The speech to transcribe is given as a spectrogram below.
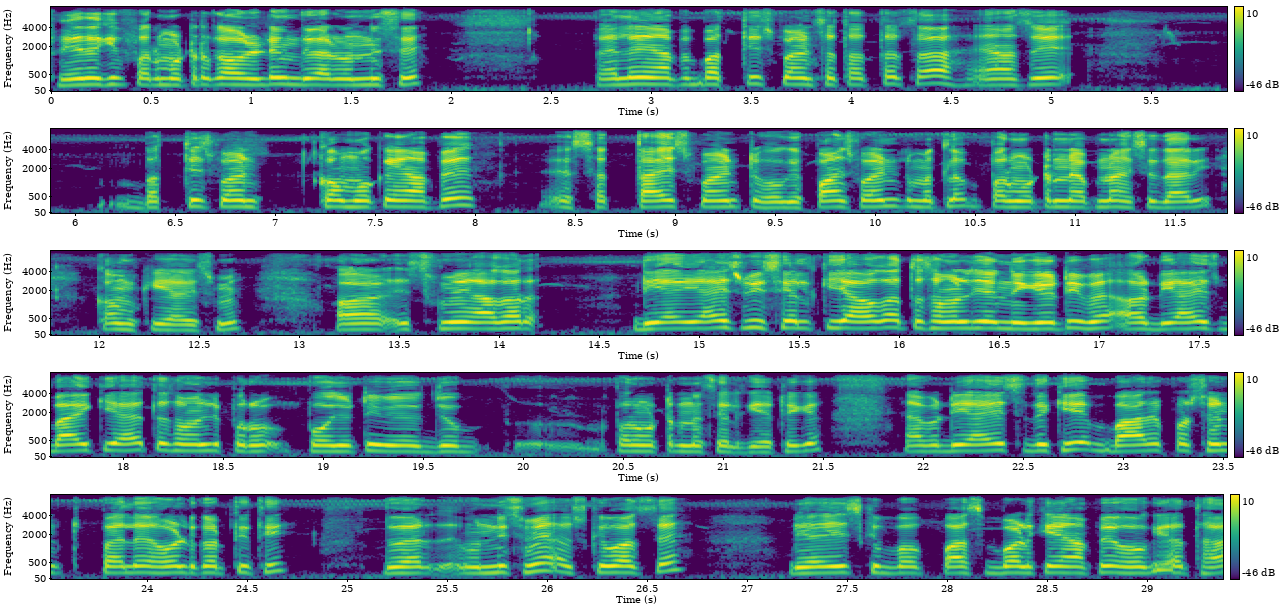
तो ये देखिए प्रमोटर का होल्डिंग दो हज़ार उन्नीस से। पहले यहाँ पे बत्तीस पॉइंट सतहत्तर था, यहाँ से बत्तीस पॉइंट कम होकर यहाँ पे सत्ताईस पॉइंट हो गए पाँच पॉइंट मतलब प्रमोटर ने अपना हिस्सेदारी कम किया है इसमें। और इसमें अगर डी भी सेल किया होगा तो समझ लीजिए निगेटिव है, और डी आई बाई किया है तो समझ लीजिए पॉजिटिव है। जो प्रमोटर ने सेल किया, ठीक है? यहाँ पर डी देखिए, बारह परसेंट पहले होल्ड करती थी दो हज़ार उन्नीस में, उसके बाद से डी आई एस के पास बढ़ के यहाँ पे हो गया था।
